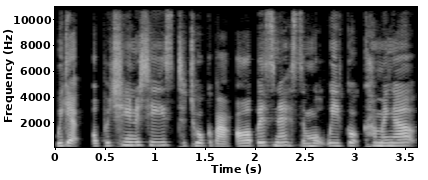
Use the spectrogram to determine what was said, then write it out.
We get opportunities to talk about our business and what we've got coming up.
